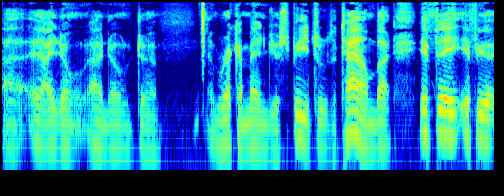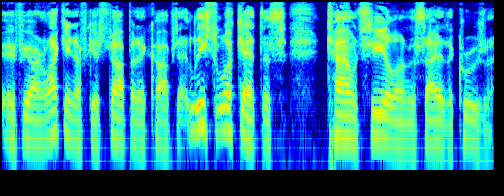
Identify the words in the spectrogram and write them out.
uh, I don't, I don't. Uh, recommend your speed through the town. But if they if you if you are unlucky enough to get stopped by the cops, at least look at this town seal on the side of the cruiser.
